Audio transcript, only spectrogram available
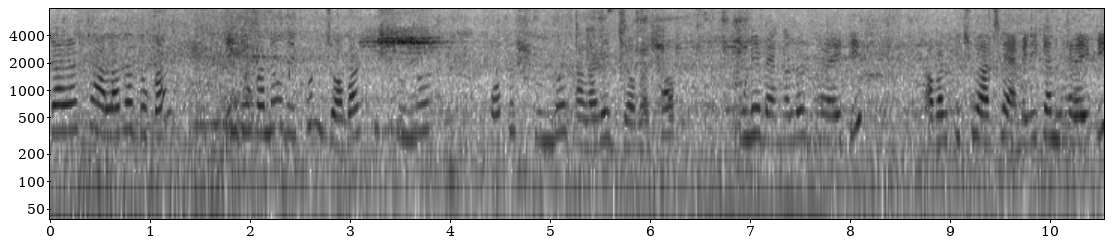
এটা একটা আলাদা দোকান। এই দোকানেও দেখুন জবার কি সুন্দর, কত সুন্দর কালারের জবা সব পুনে ব্যাঙ্গালোর ভ্যারাইটি আবার কিছু আছে আমেরিকান ভ্যারাইটি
